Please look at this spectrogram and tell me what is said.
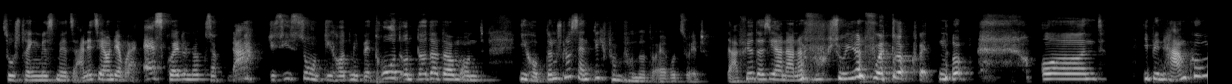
so streng müssen wir jetzt auch nicht sein. Und er war eiskalt und hat gesagt, na, das ist so und die hat mich bedroht und da, da, da. Und ich habe dann schlussendlich 500 Euro gezahlt. Dafür, dass ich an einer Schule einen Vortrag gehalten habe. Und ich bin heimgekommen,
